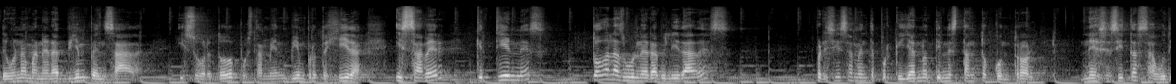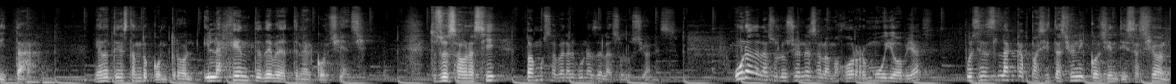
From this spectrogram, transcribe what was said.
de una manera bien pensada y sobre todo pues también bien protegida y saber que tienes todas las vulnerabilidades precisamente porque ya no tienes tanto control. Necesitas auditar, ya no tienes tanto control y la gente debe de tener conciencia. Entonces ahora sí, vamos a ver algunas de las soluciones. Una de las soluciones a lo mejor muy obvias, pues es la capacitación y concientización.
